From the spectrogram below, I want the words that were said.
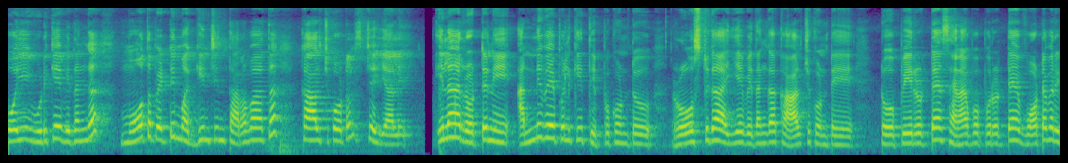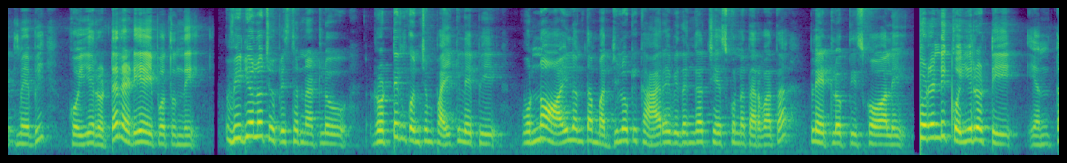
పోయి ఉడికే విధంగా మూత పెట్టి మగ్గించిన తర్వాత కాల్చుకోవటం చెయ్యాలి. ఇలా రొట్టెని అన్ని వైపులకి తిప్పుకుంటూ రోస్ట్గా అయ్యే విధంగా కాల్చుకుంటే టోపీ రొట్టె శనగపప్పు రొట్టె వాట్ ఎవర్ ఇట్ మే బి కొయ్య రొట్టె రెడీ అయిపోతుంది. వీడియోలో చూపిస్తున్నట్లు రొట్టెని కొంచెం పైకి లేపి ఉన్న ఆయిల్ అంతా మధ్యలోకి కారే విధంగా చేసుకున్న తర్వాత ప్లేట్లోకి తీసుకోవాలి. చూడండి కొయ్యి రొట్టి ఎంత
